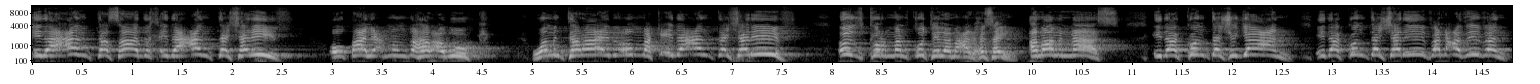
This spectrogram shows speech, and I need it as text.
إذا أنت صادق إذا أنت شريف وطالع من ظهر أبوك. ومن ترائب أمك إذا أنت شريف. اذكر من قتل مع الحسين أمام الناس. إذا كنت شجاعا إذا كنت شريفا عفيفا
